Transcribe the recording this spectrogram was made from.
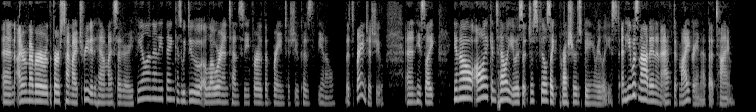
And I remember the first time I treated him, I said, Are you feeling anything? Because we do a lower intensity for the brain tissue because, you know, it's brain tissue. And he's like, You know, all I can tell you is it just feels like pressure's being released. And he was not in an active migraine at that time.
